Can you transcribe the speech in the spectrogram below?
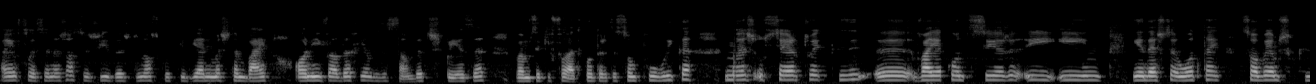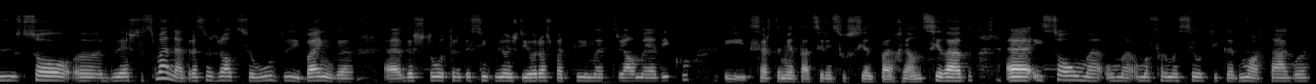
à influência nas nossas vidas, do nosso cotidiano, mas também ao nível da realização da despesa. Vamos aqui falar de contratação pública, mas o certo é que uh, vai acontecer e, e, e ainda esta ontem soubemos que só uh, desta semana a Direção-Geral de Saúde e Benga uh, gastou 35 milhões de euros para adquirir material médico e certamente há de ser insuficiente para a real necessidade, uh, e só uma, uma, uma farmacêutica de Mortágua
